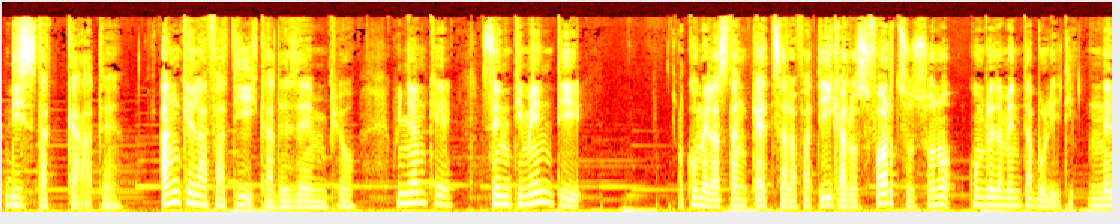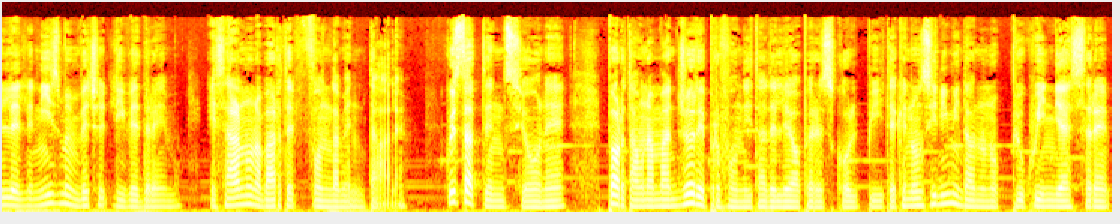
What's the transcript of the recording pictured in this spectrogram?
distaccate. Anche la fatica, ad esempio, quindi anche sentimenti come la stanchezza, la fatica, lo sforzo sono completamente aboliti. Nell'ellenismo invece li vedremo e saranno una parte fondamentale. Questa attenzione porta a una maggiore profondità delle opere scolpite che non si limitano più quindi a essere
